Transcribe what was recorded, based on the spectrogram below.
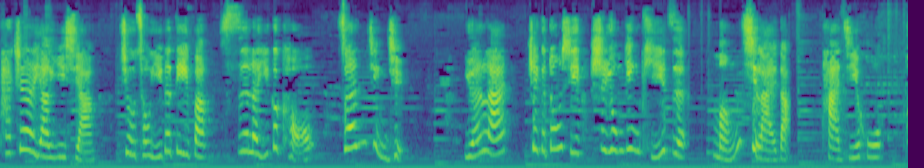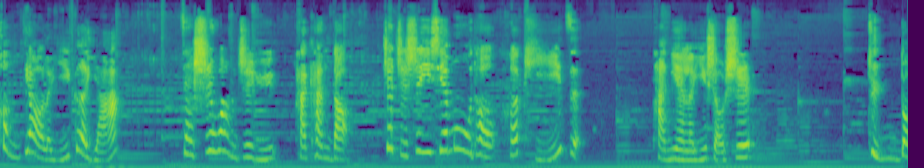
他这样一想，就从一个地方撕了一个口，钻进去。原来这个东西是用硬皮子蒙起来的，他几乎。碰掉了一个牙，在失望之余，他看到这只是一些木头和皮子。他念了一首诗：听到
